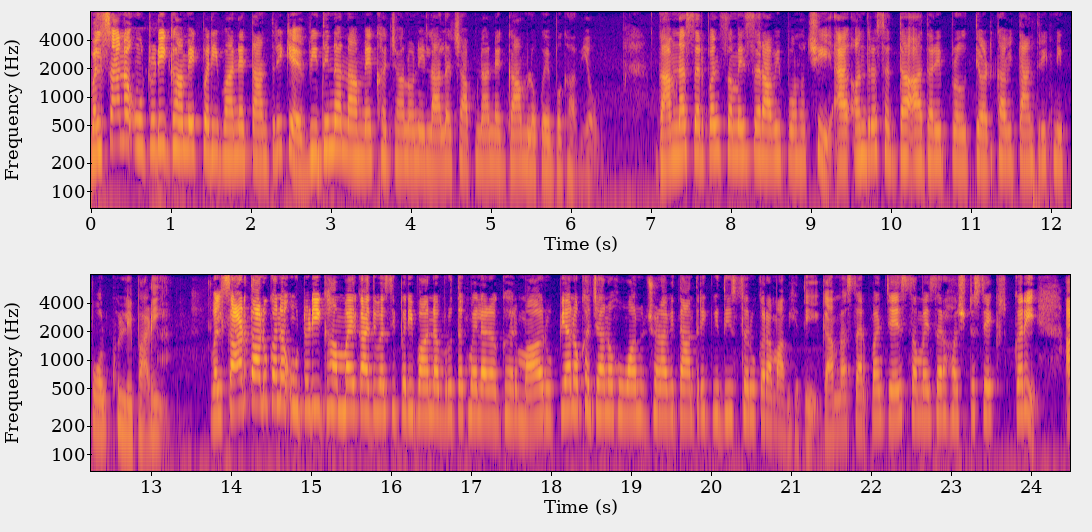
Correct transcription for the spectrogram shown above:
વલસાડના ઊંટડી ગામ એક પરિવારને તાંત્રિકે વિધિના નામે ખજાનોની લાલચ આપનારને ગામ લોકોએ ભગાવ્યો. ગામના સરપંચ સમયસર આવી પહોંચી આ અંધશ્રદ્ધા આધારિત પ્રવૃત્તિ અટકાવી તાંત્રિકની પોલ ખુલ્લી પાડી. વલસાડ તાલુકાના ઉટડી ગામમાં એક આદિવાસી પરિવારના મૃતક મહિલાના ઘરમાં રૂપિયાનો ખજાનો હોવાનું જણાવી તાંત્રિક વિધિ શરૂ કરવામાં આવી હતી. ગામના સરપંચે સમયસર હસ્તક્ષેપ કરી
